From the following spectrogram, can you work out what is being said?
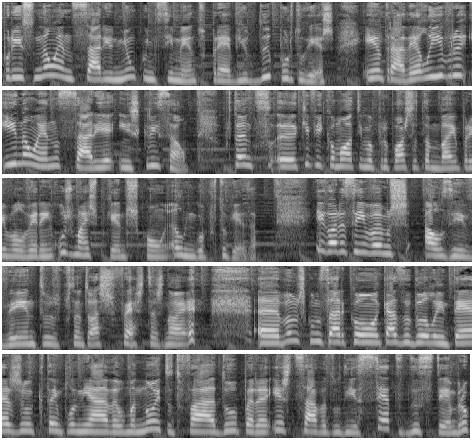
por isso não é necessário nenhum conhecimento prévio de português. A entrada é livre e não é necessária inscrição. Portanto, eh, aqui fica uma ótima proposta também para envolverem os mais pequenos com a língua portuguesa. E agora sim vamos aos eventos, portanto às festas, não é? Eh, Vamos começar com a Casa do Alentejo, que tem planeada uma noite de fado para este sábado, dia 7 de setembro,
